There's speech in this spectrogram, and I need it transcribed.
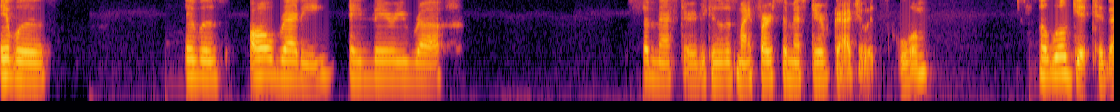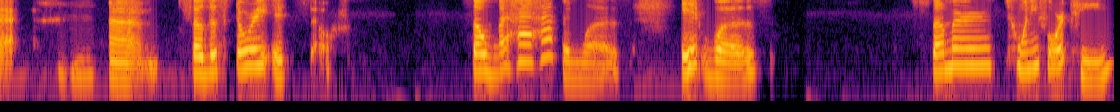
it was it was already a very rough semester because it was my first semester of graduate school. But we'll get to that. Mm-hmm. Um, so the story itself. So what had happened was it was summer 2014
